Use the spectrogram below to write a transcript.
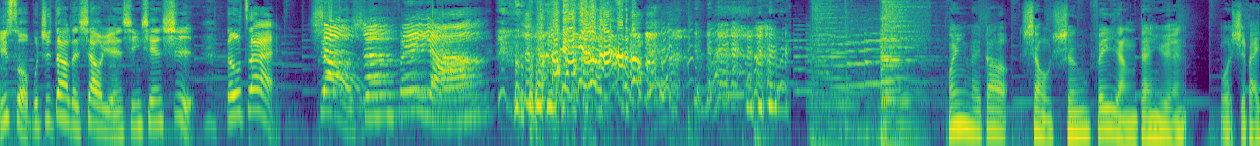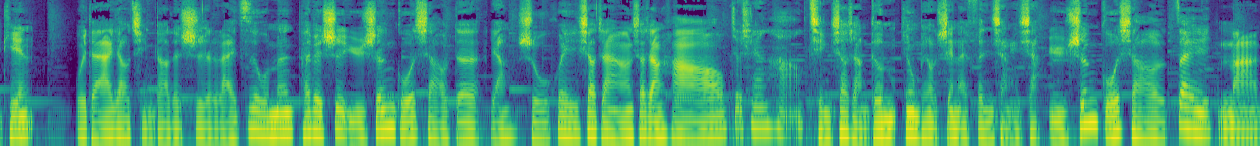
你所不知道的校园新鲜事，都在笑声飞扬。欢迎来到笑声飞扬单元，我是白天。为大家邀请到的是来自我们台北市雨生国小的杨淑慧校长，校长好，主持人好，请校长跟听众朋友先来分享一下雨生国小在哪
